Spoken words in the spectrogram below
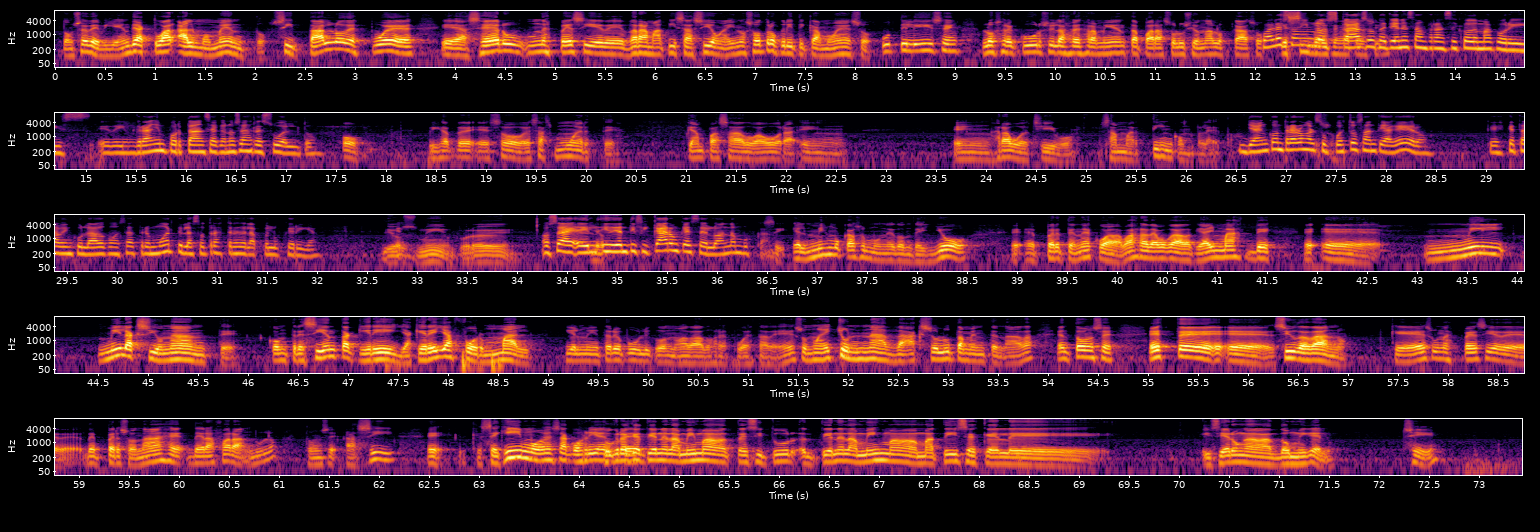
Entonces debían de actuar al momento, citarlo después, eh, hacer un- una especie de dramatización. Ahí nosotros criticamos eso. Utilicen los recursos y las herramientas para solucionar los casos ¿Cuáles que son sí los casos atención. que tiene San Francisco de Macorís eh, de gran importancia que no se han resuelto? Oh, fíjate eso, esas muertes que han pasado ahora en, en Rabo de Chivo, San Martín completo. Ya encontraron al supuesto santiaguero, que es que está vinculado con esas tres muertes y las otras tres de la peluquería. Dios mío, pero... eh, O sea, Yo- identificaron que se lo andan buscando. Sí, el mismo caso Muné, donde yo eh, eh, pertenezco a la barra de abogados, que hay más de eh, eh, mil, mil accionantes con 300 querellas, querella formal, y el Ministerio Público no ha dado respuesta de eso, no ha hecho nada, absolutamente nada. Entonces, este eh, ciudadano, que es una especie de, de- de personaje de la farándula, entonces así eh, que seguimos esa corriente. ¿Tú crees que tiene la misma tesitura, tiene la misma matices que le hicieron a Don Miguel? Sí,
